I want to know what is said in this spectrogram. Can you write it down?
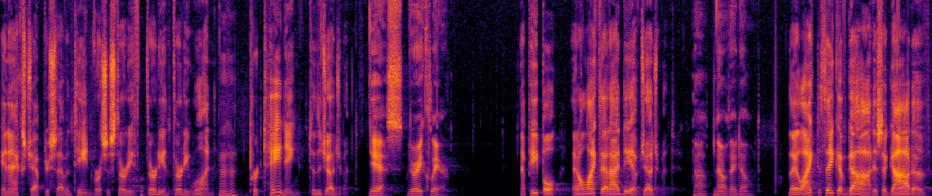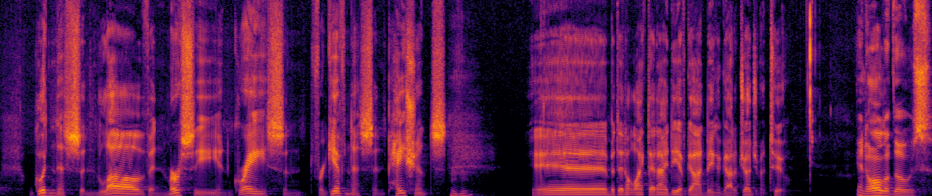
in Acts chapter 17, verses 30, 30 and 31, mm-hmm. pertaining to the judgment. Yes, very clear. Now, people, they don't like that idea of judgment. Well, no, they don't. They like to think of God as a God of goodness and love and mercy and grace and forgiveness and patience. Mm-hmm. Eh, but they don't like that idea of God being a God of judgment, too. And all of those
